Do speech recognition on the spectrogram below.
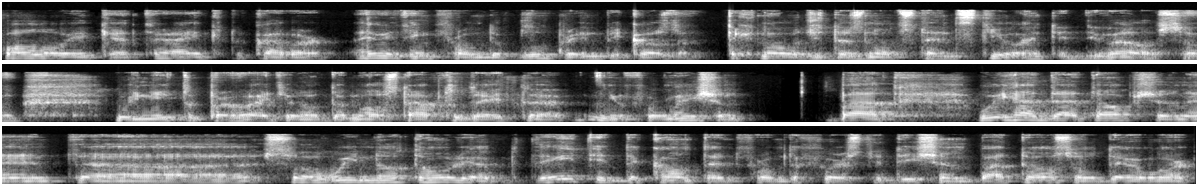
following and trying to cover everything from the blueprint because the technology does not stand still and it develops. So we need to provide you know the most up-to-date uh, information but we had that option, and uh, so we not only updated the content from the first edition, but also there were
